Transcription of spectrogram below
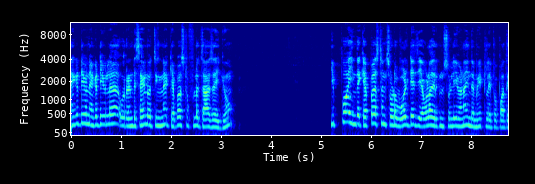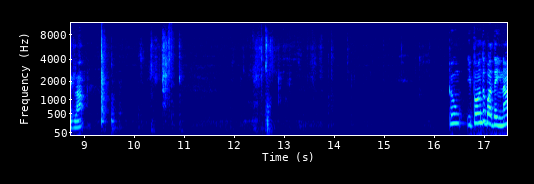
நெகட்டிவ் நெகட்டிவில் ஒரு ரெண்டு செகண்ட் வச்சிங்கன்னா கெப்பாசிட்டி ஃபுல்லாக சார்ஜ் ஆகிக்கும் இப்போ இந்த கெப்பாசிட்டன்ஸோட வோல்டேஜ் எவ்வளோ இருக்குன்னு சொல்லி வேணால் இந்த மீட்டரில் இப்போ பார்த்துக்கலாம். இப்போ இப்போ வந்து பார்த்தீங்கன்னா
